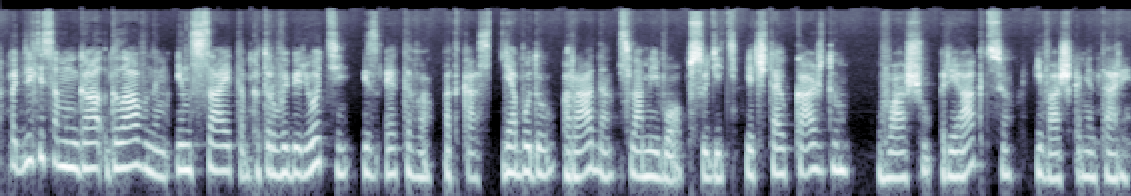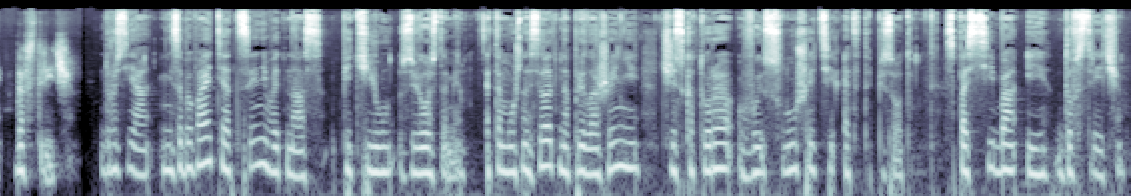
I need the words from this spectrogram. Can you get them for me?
Поделитесь самым главным инсайтом, который вы берете из этого подкаста. Я буду рада с вами его обсудить. Я читаю каждую вашу реакцию и ваш комментарий. До встречи. Друзья, не забывайте оценивать нас пятью звездами. Это можно сделать на приложении, через которое вы слушаете этот эпизод. Спасибо и до встречи.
